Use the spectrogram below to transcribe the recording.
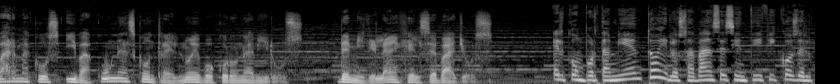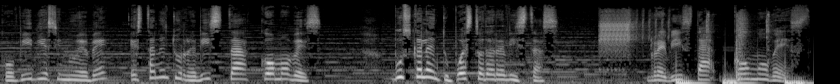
Fármacos y vacunas contra el nuevo coronavirus, de Miguel Ángel Ceballos. El comportamiento y los avances científicos del COVID-19 están en tu revista Cómo ves. Búscala en tu puesto de revistas. Revista Cómo ves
